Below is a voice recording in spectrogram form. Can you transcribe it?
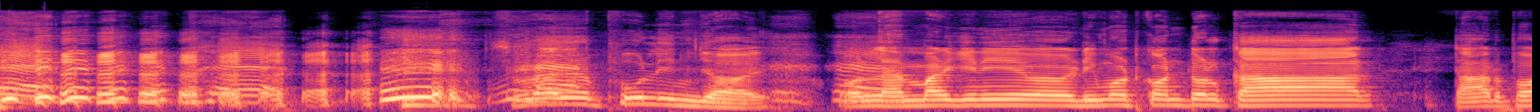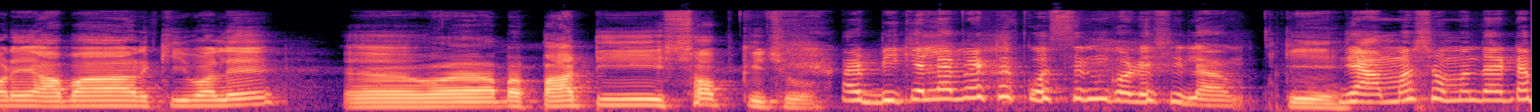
হ্যাঁ হ্যাঁ। সুরাজের ফুল এনজয় ও ল্যাম্বারগিনি রিমোট কন্ট্রোল কার তারপরে আবার কি বলে আবার পার্টি সব কিছু আর বিকেলে আমি একটা কোশ্চেন করেছিলাম কি? যে আমার সম্বন্ধে একটা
